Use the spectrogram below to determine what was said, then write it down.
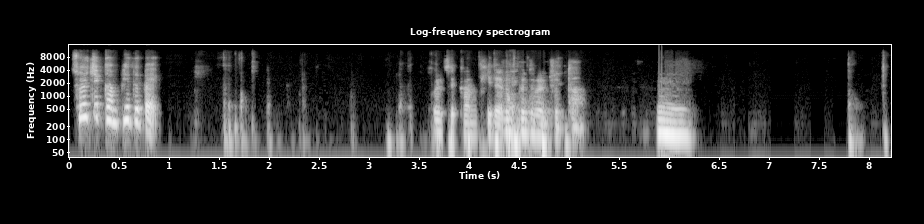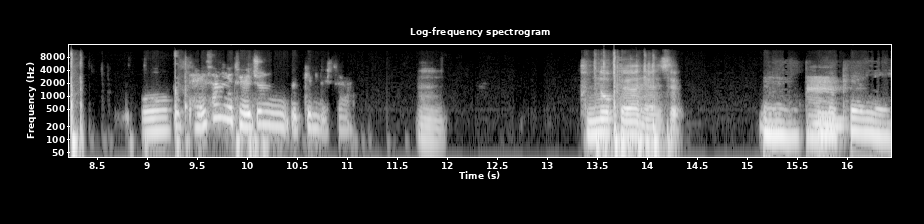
솔직한 피드백. 솔직한 피드백. 피드백 좋다. 음, 그 대상이 돼준 느낌도 있어요. 음. 분노 표현 연습. 음, 음. 그 표현이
